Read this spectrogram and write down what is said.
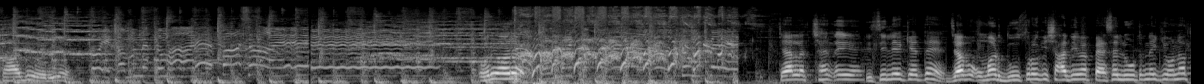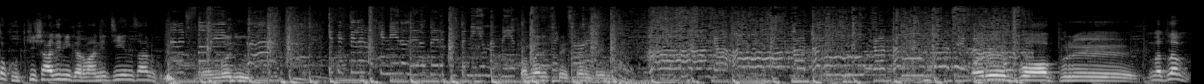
शादी हो रही है। अरे अरे। क्या लक्षण है? इसीलिए कहते हैं, जब उम्र दूसरों की शादी में पैसे लूटने की हो ना तो खुद की शादी नहीं करवानी चाहिए इंसान को। Mango juice summer special train अरे बाप रे। मतलब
